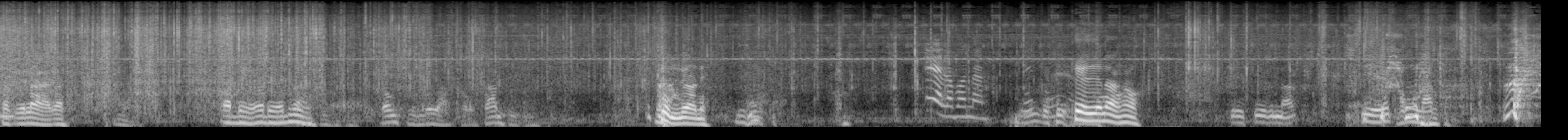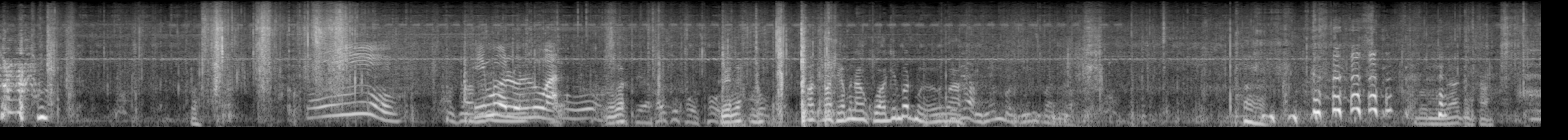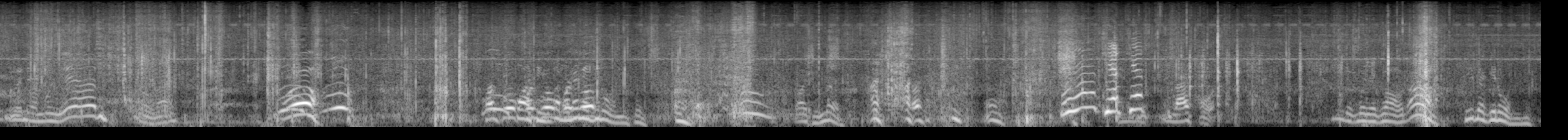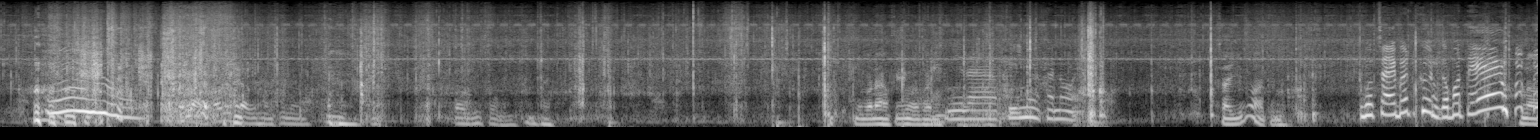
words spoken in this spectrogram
พอกวดโคกนี่ดินี่ออเดอร์ได้ยังบอกเลยไหมออเดอร์ตรงนี้พักเวลาก่อนออเดอร์ออเดอร์นี่ต้องถึงได้อยากเขาสามถึงกลุ่มเดียวนี่เอ๊ะละบอลนั่นเท่ดีนางเฮาที่ที่มันหนักนี่ทงรักนี่ฝีมือล้วนเอาละยืนนะมามาเถียมมันนางขวากินบดมือว่าเรื่องเห็น บนมือนะจุ๊บครับเมื่อเนี่ยมือเย็นโอ้พอถึงมันไม่ได้กินหนุ่มคุณพอถึงเลยๆนี่เคียดเคียดหลายปวดเด็กบ่อยากว่าอ้าพี่ไปกินหนุ่มนี่บ่นางฟิล์มกับเพิ่นนี่ละฝีมือขน่อย ใส่อยู่บ่ตัวนี้บดใจเบิดขึ้นกับบ่เต็มเนาะ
